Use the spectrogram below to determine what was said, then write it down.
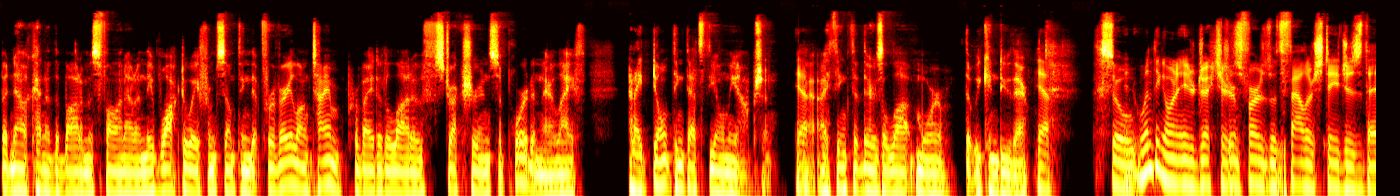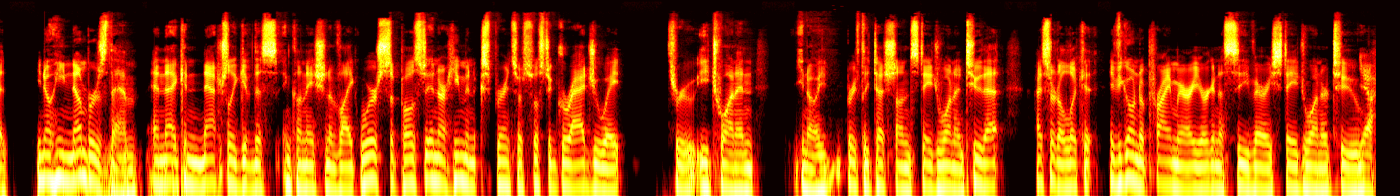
but now kind of the bottom has fallen out and they've walked away from something that for a very long time provided a lot of structure and support in their life. And I don't think that's the only option. Yeah. I think that there's a lot more that we can do there. Yeah. So And one thing I want to interject here, Sure. as far as with Fowler's stages, that you know he numbers them, and that can naturally give this inclination of like we're supposed to, in our human experience, we're supposed to graduate through each one. And you know, he briefly touched on stage one and two. That I sort of look at if you go into primary, you're going to see very stage one or two. Yeah.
